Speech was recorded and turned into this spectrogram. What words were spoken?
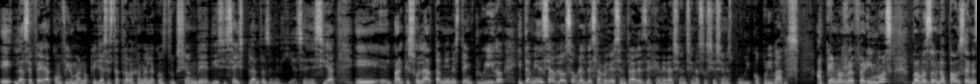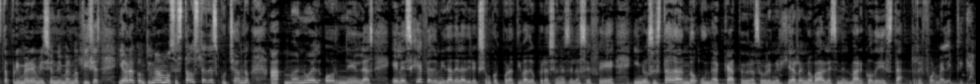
Eh, la CFE confirma, ¿no? Que ya se está trabajando en la construcción de 16 plantas de energía. Se decía, eh, el parque solar también está incluido y también se habló sobre el desarrollo de centrales de generación sin asociaciones público-privadas. ¿A qué nos referimos? Vamos a una pausa en esta primera emisión de Imer Noticias y ahora continuamos. Está usted escuchando a Manuel Ornelas. Él es jefe de unidad de la Dirección Corporativa de Operaciones de la CFE y nos está dando una cátedra sobre energías renovables en el marco de esta reforma eléctrica.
